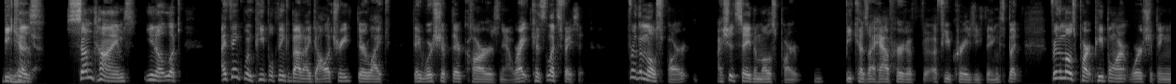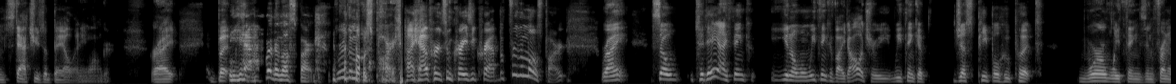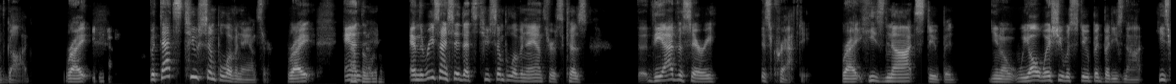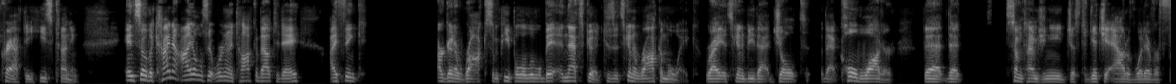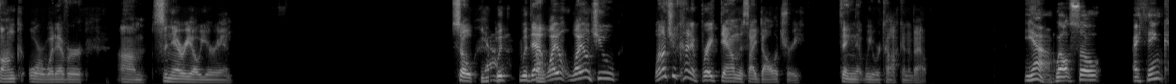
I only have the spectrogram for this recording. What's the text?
because yeah. sometimes you know, look, I think when people think about idolatry, they're like they worship their cars now, right? Because let's face it, for the most part, I should say the most part because I have heard of a few crazy things, but for the most part, people aren't worshiping statues of Baal any longer, right? But yeah, for the most part, for the most part, I have heard some crazy crap, but for the most part, right? So today, I think, you know, when we think of idolatry, we think of just people who put worldly things in front of God, right? Yeah. But that's too simple of an answer right? And Absolutely. and the reason I say that's too simple of an answer is because uh, the adversary is crafty, right? He's not stupid. You know, we all wish he was stupid, but he's not. He's crafty, he's cunning. And so the kind of idols that we're going to talk about today, I think are going to rock some people a little bit and that's good because it's going to rock them awake, right? It's going to be that jolt, that cold water that that sometimes you need just to get you out of whatever funk or whatever um, scenario you're in. So yeah. with with that, why don't why don't you why don't you kind of break down this idolatry thing that we were talking about? Yeah, well, so I think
